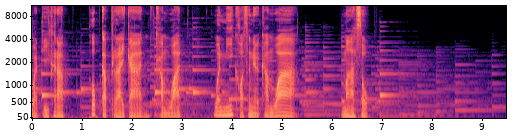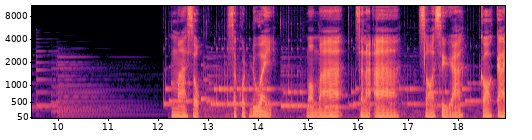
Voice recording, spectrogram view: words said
วัสดีครับ พบกับรายการคำวัด วันนี้ขอเสนอคำว่า มาศก มาศก สะกดด้วย มอม้า สละอา สอเสือ กอไก่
